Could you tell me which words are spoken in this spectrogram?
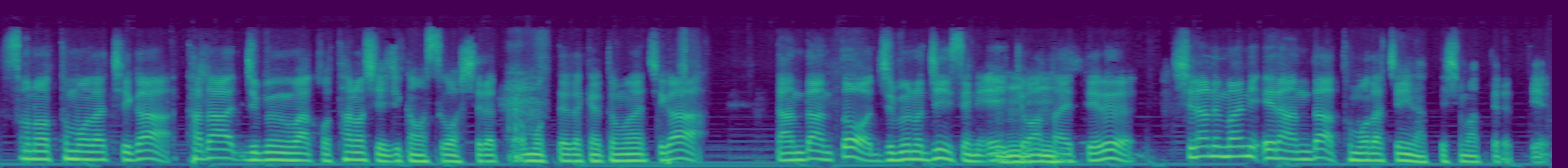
その友達がただ自分はこう楽しい時間を過ごしてるって思ってるだけの友達がだんだんと自分の人生に影響を与えている知らぬ間に選んだ友達になってしまってるっていう。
